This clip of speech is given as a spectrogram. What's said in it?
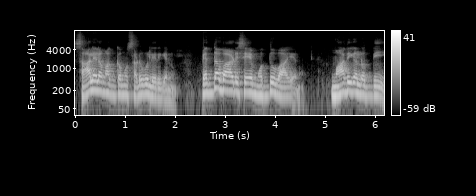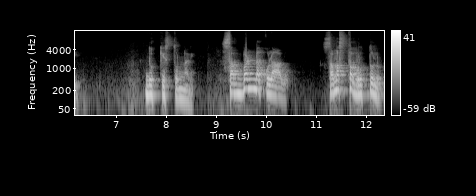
సాలెల మగ్గము సడుగులెరిగెను. పెద్ద బాడిసే మొద్దు వాయెను. మాదిగలొద్ది దుఃఖిస్తున్నది. సబ్బండ కులాలు సమస్త వృత్తులు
